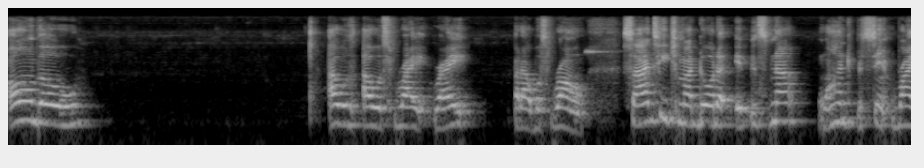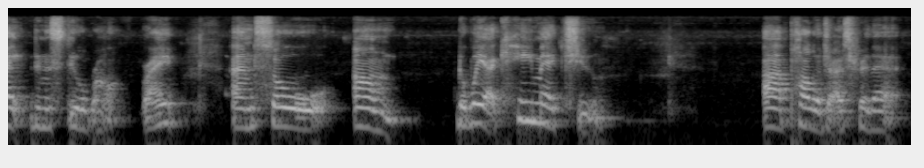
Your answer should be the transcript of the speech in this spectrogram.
although I was I was right, right? But I was wrong. So I teach my daughter if it's not 100% right, then it's still wrong, right? And so um the way I came at you, I apologize for that.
